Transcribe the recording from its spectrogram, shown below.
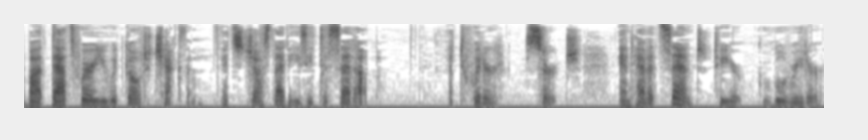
But that's where you would go to check them. It's just that easy to set up a Twitter search and have it sent to your Google Reader.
